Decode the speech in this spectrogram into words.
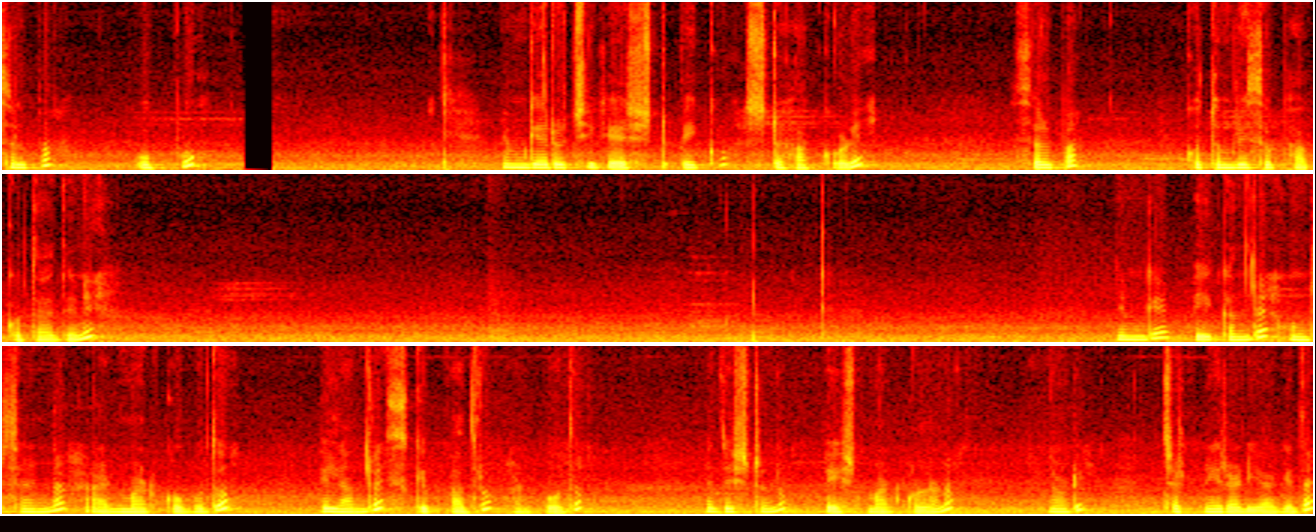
ಸ್ವಲ್ಪ ಉಪ್ಪು. ನಿಮಗೆ ರುಚಿಗೆ ಎಷ್ಟು ಬೇಕು ಅಷ್ಟು ಹಾಕ್ಕೊಳ್ಳಿ. ಸ್ವಲ್ಪ ಕೊತ್ತಂಬರಿ ಸೊಪ್ಪು ಹಾಕ್ಕೋತಾ ಇದ್ದೀನಿ. ನಿಮಗೆ ಬೇಕಂದರೆ ಹಣ್ಣನ್ನ ಆ್ಯಡ್ ಮಾಡ್ಕೋಬೋದು. ಇಲ್ಲಾಂದರೆ ಸ್ಕಿಪ್ ಆದರೂ ಮಾಡ್ಬೋದು. ಇದಿಷ್ಟನ್ನು ಪೇಸ್ಟ್ ಮಾಡ್ಕೊಳ್ಳೋಣ. ನೋಡಿ, ಚಟ್ನಿ ರೆಡಿಯಾಗಿದೆ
